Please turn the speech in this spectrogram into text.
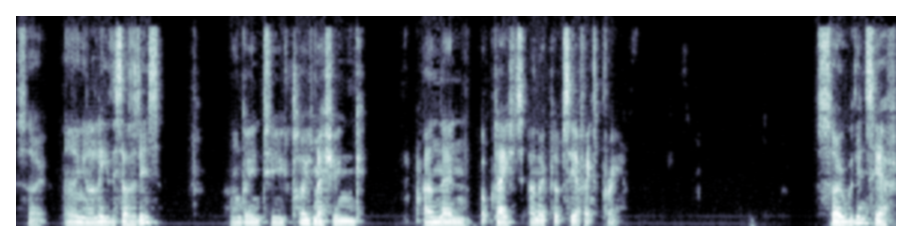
So I'm going to leave this as it is. I'm going to close meshing and then update and open up CFX Pre. So within CFX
